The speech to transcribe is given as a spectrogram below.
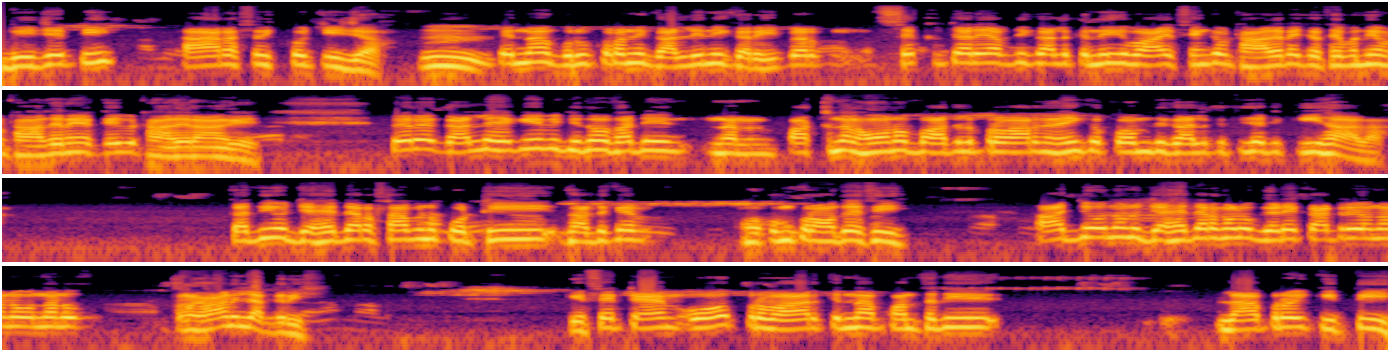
ਬੀਜੇਪੀ ਆਰਐਸ ਇੱਕੋ ਚੀਜ਼ ਆ। ਹੂੰ। ਇਹਨਾਂ ਗੁਰੂ ਘਰਾਂ ਦੀ ਗੱਲ ਹੀ ਨਹੀਂ ਕਰੀ ਪਰ ਸਿੱਖ ਵਿਚਾਰੇ ਆਪਦੀ ਗੱਲ ਕਿੰਨੀ ਕੁ ਆਵਾਜ਼ ਸਿੰਘ ਉਠਾ ਦੇ ਰਹੇ ਜਥੇਬੰਦੀਆਂ ਉਠਾ ਦੇ ਰਹੇ ਅੱਗੇ ਵੀ ਉਠਾਉਂਦੇ ਰਹਾਂਗੇ। ਫਿਰ ਗੱਲ ਹੈਗੀ ਵੀ ਜਦੋਂ ਸਾਡੀ ਨ- ਪੱਖ ਨਾਲ ਹੋਣ ਉਹ ਬਾਦਲ ਪਰਿਵਾਰ ਨੇ ਨਹੀਂ ਕੋਈ ਕੌਮ ਦੀ ਗੱਲ ਕੀਤੀ ਅੱਜ ਕੀ ਹਾਲ ਆ? ਕਦੀ ਉਹ ਜਹੇਦਾਰ ਸਾਹਿਬ ਨੂੰ ਕੋਠੀ ਸੱਦ ਕੇ ਹੁਕਮ ਕਰਾਉਂਦੇ ਸੀ। ਅੱਜ ਉਹਨਾਂ ਨੂੰ ਜਹੇਦਾਰ ਕੋਲੋਂ ਗੇੜੇ ਕੱਢ ਰਹੇ ਉਹਨਾਂ ਨੂੰ ਉਹਨਾਂ ਨੂੰ ਤਨਖਾਹ ਨਹੀਂ ਲੱਗ ਰਹੀ। ਕਿਸੇ ਟਾਈਮ ਉਹ ਪਰਿਵਾਰ ਕਿੰਨਾ ਪੰਥ ਦੀ ਲਾਪਰਵਾਹੀ ਕੀਤੀ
